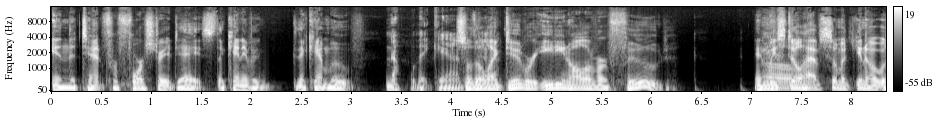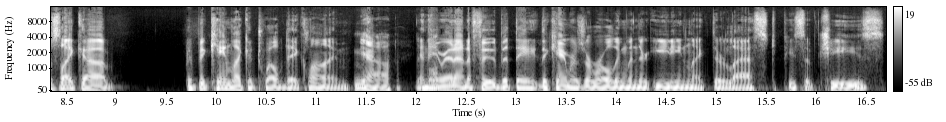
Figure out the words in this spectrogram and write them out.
in the tent for four straight days. They can't even they can't move. No, they can't. So they're Yeah. like, dude, we're eating all of our food. And we still have so much, you know, it was like uh It became like a 12 day climb Yeah. and they ran out of food, but they the cameras are rolling when they're eating like their last piece of cheese.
